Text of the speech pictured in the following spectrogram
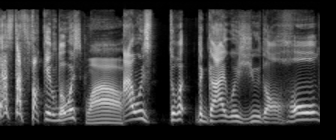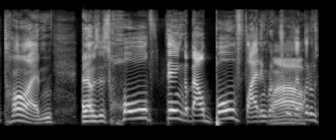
that's not fucking Lewis. wow. I was thought the guy was you the whole time. And I was this whole thing about bullfighting. Where I'm supposed to- I Wow. thought it was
